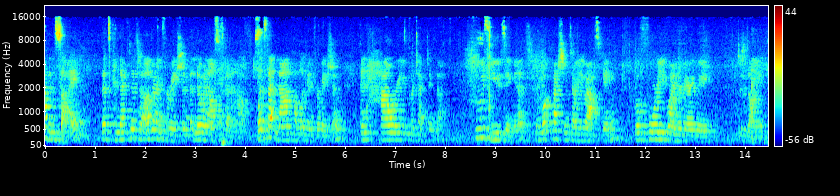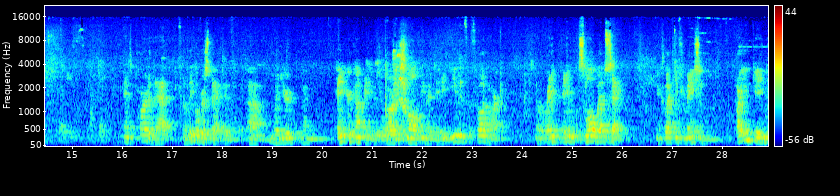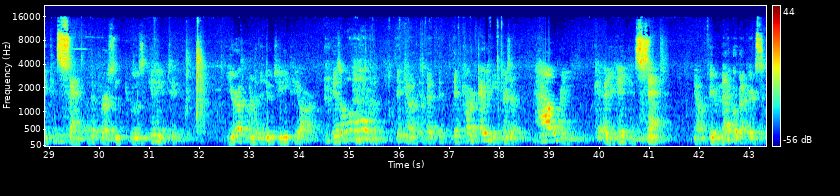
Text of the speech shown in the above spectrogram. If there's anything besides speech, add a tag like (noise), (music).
have inside that's connected to other information that no one else is going to have? What's that non-public information, and how are you protecting that? Who's using it, and what questions are you asking before you go on your merry way to design, release, update? As part of that, from a legal perspective, um, when you're, when any of your companies, whether you're large or small, you know, even for fraud mark, or any, any small website, you collect information, are you getting the consent of the person who's giving it to you? Europe, under the new GDPR, is all over them. You know, the- the- they've covered everything in terms of how are you, are you getting consent? You know, for your medical records,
